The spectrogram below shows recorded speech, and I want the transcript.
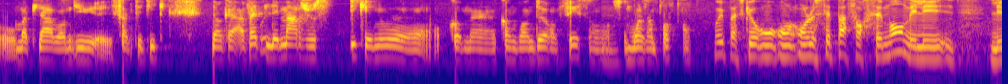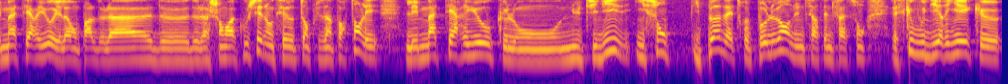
aux matelas vendus synthétiques. Donc en fait, les marges aussi que nous, comme, comme vendeurs, on fait sont, mm. sont moins importantes. Oui, parce qu'on ne le sait pas forcément, mais les, les matériaux, et là on parle de la, chambre à coucher, donc c'est d'autant plus important, les, matériaux que l'on utilise, ils, sont, peuvent être polluants d'une certaine façon. Est-ce que vous diriez que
